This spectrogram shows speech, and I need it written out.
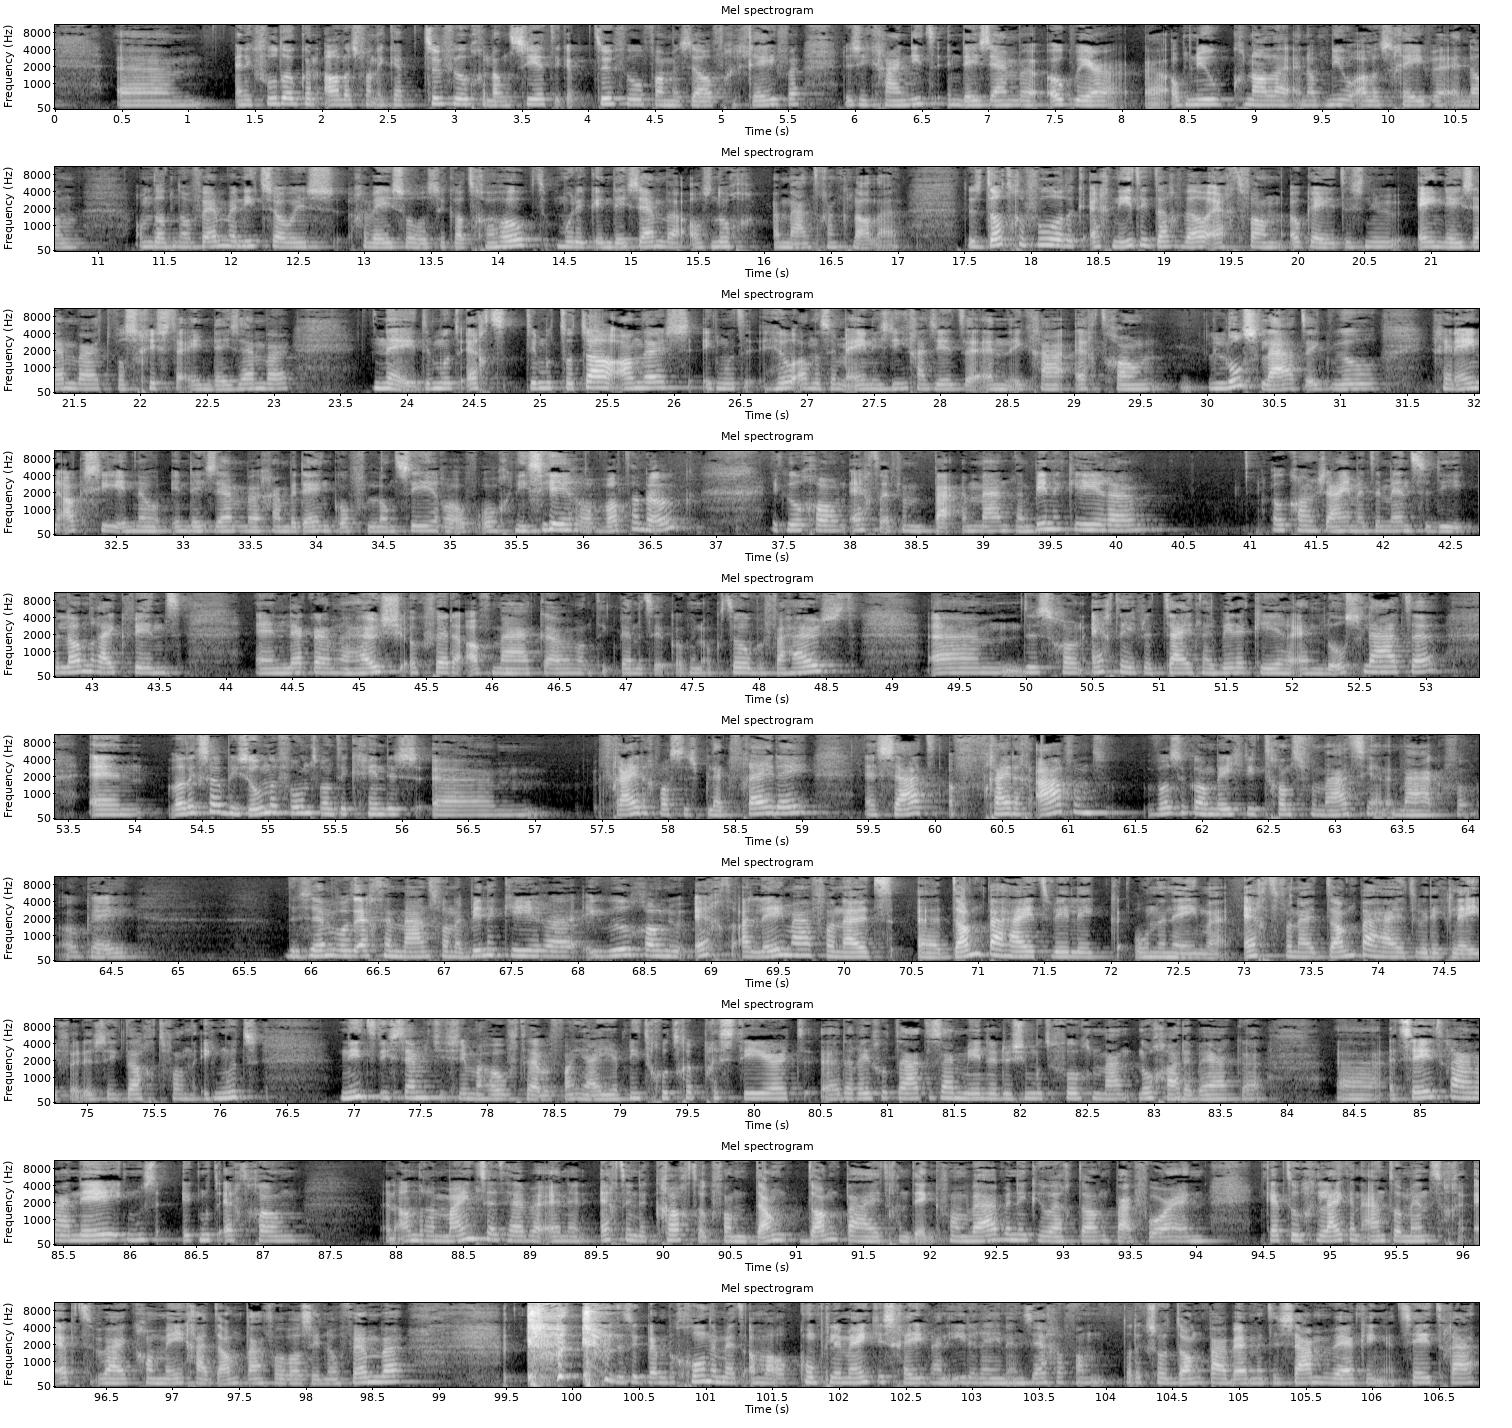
Um, en ik voelde ook aan alles van: ik heb te veel gelanceerd, ik heb te veel van mezelf gegeven. Dus ik ga niet in december ook weer uh, opnieuw knallen en opnieuw alles geven. En dan, omdat november niet zo is geweest zoals ik had gehoopt, moet ik in december alsnog een maand gaan knallen. Dus dat gevoel had ik echt niet. Ik dacht wel echt van: oké, het is nu 1 december, het was gisteren 1 december. Nee, dit moet echt, dit moet totaal anders. Ik moet heel anders in mijn energie gaan zitten. En ik ga echt gewoon loslaten. Ik wil geen één actie in, in december gaan bedenken of lanceren of organiseren of wat dan ook. Ik wil gewoon echt even een, maand naar binnen keren. Ook gewoon zijn met de mensen die ik belangrijk vind. En lekker mijn huisje ook verder afmaken. Want ik ben natuurlijk ook in oktober verhuisd. Um, dus gewoon echt even de tijd naar binnen keren en loslaten. En wat ik zo bijzonder vond, want ik ging dus. Um, vrijdag was dus Black Friday. En zaterdag, vrijdagavond was ik al een beetje die transformatie aan het maken van: oké, december wordt echt een maand van naar binnen keren. Ik wil gewoon nu echt alleen maar vanuit uh, dankbaarheid wil ik ondernemen. Echt vanuit dankbaarheid wil ik leven. Dus ik dacht van: ik moet niet die stemmetjes in mijn hoofd hebben van ja, je hebt niet goed gepresteerd, uh, de resultaten zijn minder, dus je moet de volgende maand nog harder werken, uh, et cetera. Maar nee, ik, moest, ik moet echt gewoon een andere mindset hebben en echt in de kracht ook van dank, dankbaarheid gaan denken. Van waar ben ik heel erg dankbaar voor? En ik heb toen gelijk een aantal mensen geappt waar ik gewoon mega dankbaar voor was in november. dus ik ben begonnen met allemaal complimentjes geven aan iedereen en zeggen van dat ik zo dankbaar ben met de samenwerking, et cetera.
